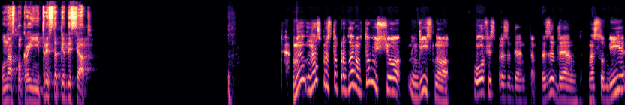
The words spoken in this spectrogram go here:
у нас по країні 350. Ми, у нас просто проблема в тому, що дійсно офіс президента, президент на собі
